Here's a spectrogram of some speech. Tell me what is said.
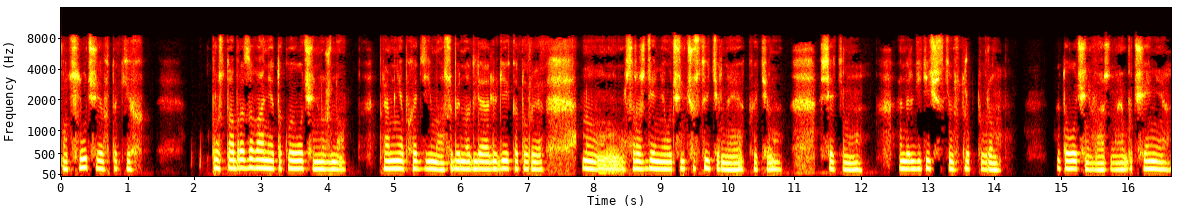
вот случаев таких. Просто образование такое очень нужно. Прям необходимо, особенно для людей, которые ну, с рождения очень чувствительные к этим всяким энергетическим структурам. Это очень важно. Обучение,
